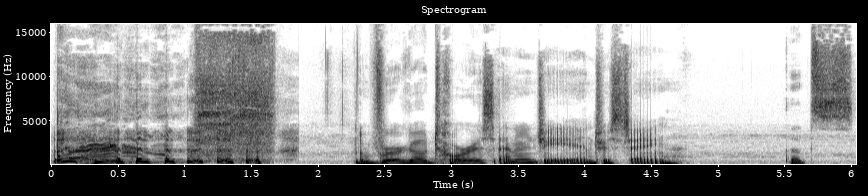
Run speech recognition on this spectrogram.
Virgo Taurus energy. Interesting. that's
